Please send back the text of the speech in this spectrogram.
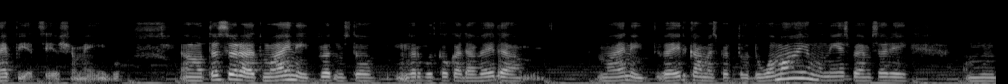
nepieciešamību. Uh, tas varētu mainīt, protams, to varbūt kaut kādā veidā mainīt veidu, kā mēs par to domājam, un iespējams arī uh, Un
